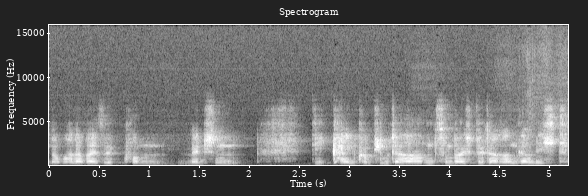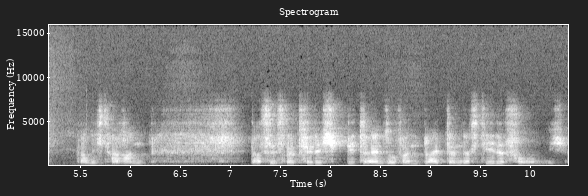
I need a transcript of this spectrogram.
normalerweise kommen Menschen, die keinen Computer haben, zum Beispiel daran gar nicht, gar nicht heran. Das ist natürlich bitter. Insofern bleibt dann das Telefon nicht,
